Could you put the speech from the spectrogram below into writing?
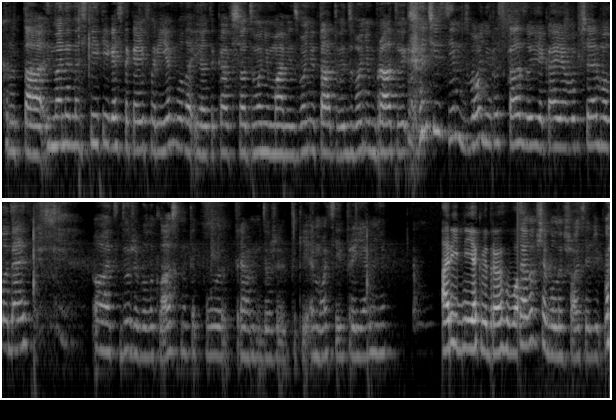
крута. І в мене настільки якась така ейфорія була, і я така, все, дзвоню мамі, дзвоню татові, дзвоню братові. Коротше, всім дзвоню, розказую, яка я взагалі молодець. От, дуже було класно, типу, прям дуже такі емоції приємні. А рідні як відреагували? Та взагалі були в шоці, типу.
